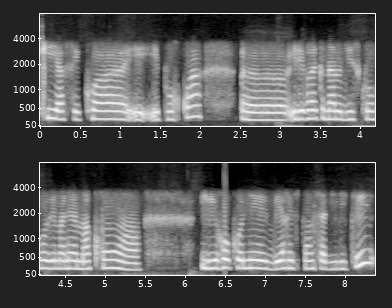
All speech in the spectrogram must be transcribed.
qui a fait quoi et, pourquoi. Euh, il est vrai que dans le discours d'Emmanuel Macron, euh, il y reconnaît des responsabilités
